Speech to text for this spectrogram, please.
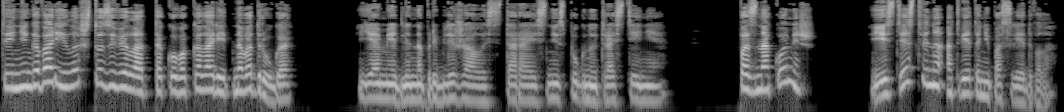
ты не говорила, что завела такого колоритного друга?» Я медленно приближалась, стараясь не спугнуть растение. «Познакомишь?» Естественно, ответа не последовало.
